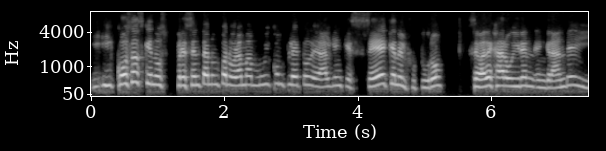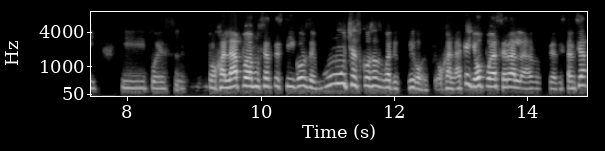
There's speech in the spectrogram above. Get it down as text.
y, cosas que nos presentan un panorama muy completo de alguien que sé que en el futuro se va a dejar oír en, en grande y, y pues ojalá podamos ser testigos de muchas cosas, digo, ojalá que yo pueda ser a la a distancia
